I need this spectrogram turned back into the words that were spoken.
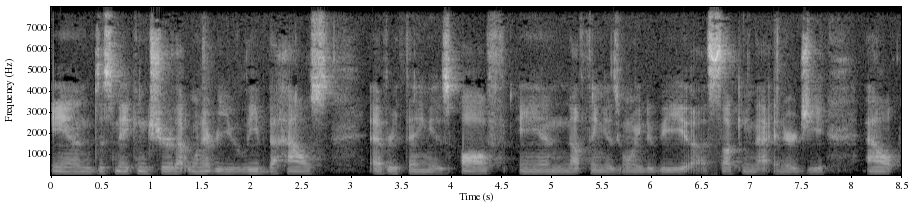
and just making sure that whenever you leave the house, everything is off and nothing is going to be uh, sucking that energy out.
